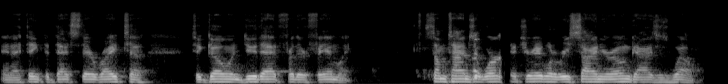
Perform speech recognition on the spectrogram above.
And I think that that's their right to to go and do that for their family sometimes it works that you're able to re-sign your own guys as well.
